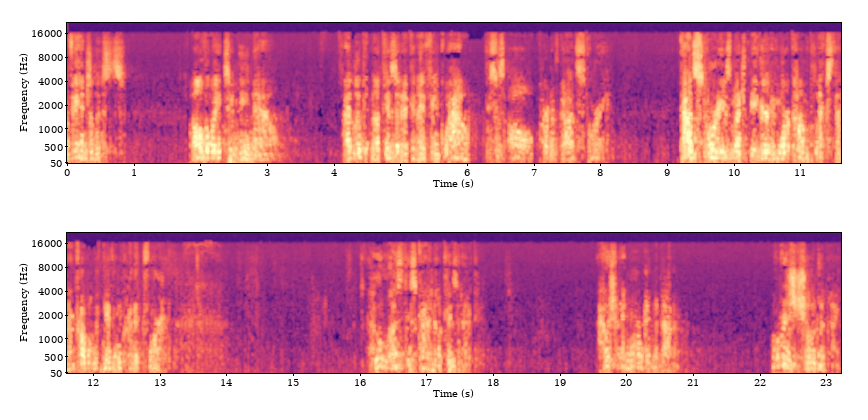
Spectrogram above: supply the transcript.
evangelists, all the way to me now. I look at Melchizedek and I think, wow, this is all part of God's story. God's story is much bigger and more complex than I probably give him credit for. Who was this guy Melchizedek? How should I more written about him? What were his children like?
